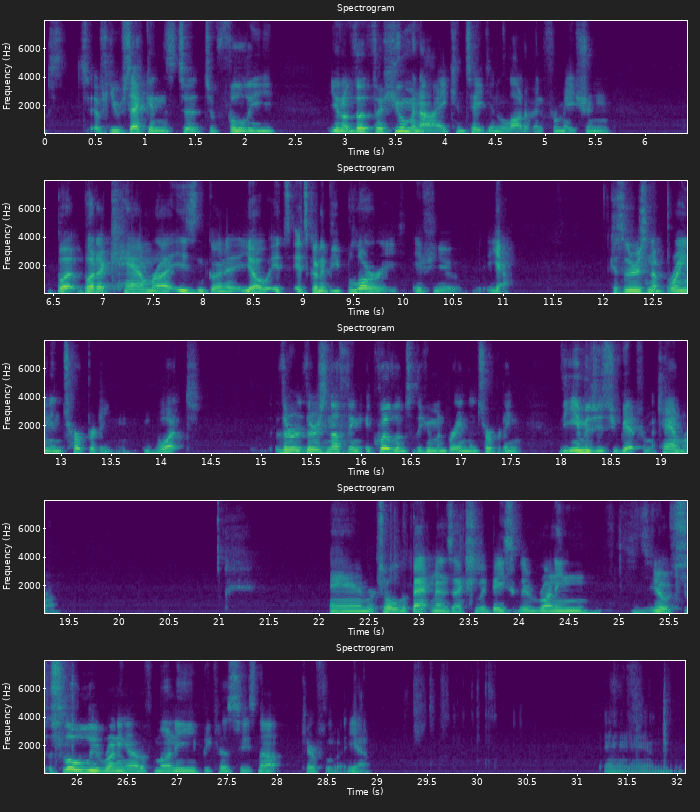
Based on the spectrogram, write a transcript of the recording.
a few seconds to, to fully, you know, the, the human eye can take in a lot of information but but a camera isn't going to you know it's it's going to be blurry if you yeah because there isn't a brain interpreting what there there's nothing equivalent to the human brain interpreting the images you get from a camera and we're told that Batman's actually basically running you know slowly running out of money because he's not careful about it. yeah and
